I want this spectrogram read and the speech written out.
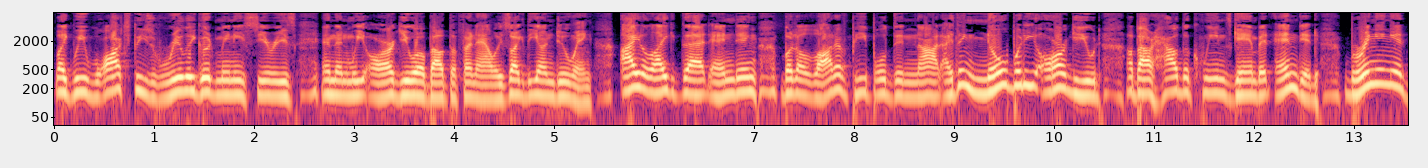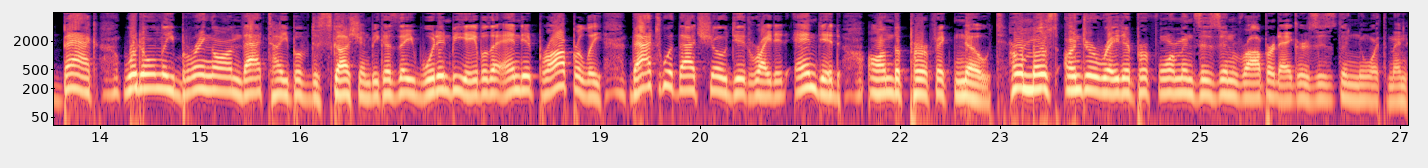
Like, we watch these really good miniseries and then we argue about the finales, like The Undoing. I liked that ending, but a lot of people did not. I think nobody argued about how The Queen's Gambit ended. Bringing it back would only bring on that type of discussion because they wouldn't be able to end it properly. That's what that show did right. It ended on the perfect note. Her most underrated performance is in Robert Eggers' is The Northman.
